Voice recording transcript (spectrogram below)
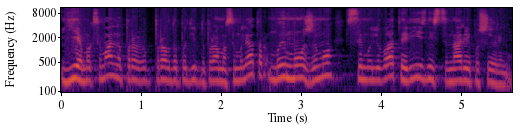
є максимально прав- правдоподібна програма симулятор, ми можемо симулювати різні сценарії поширення.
